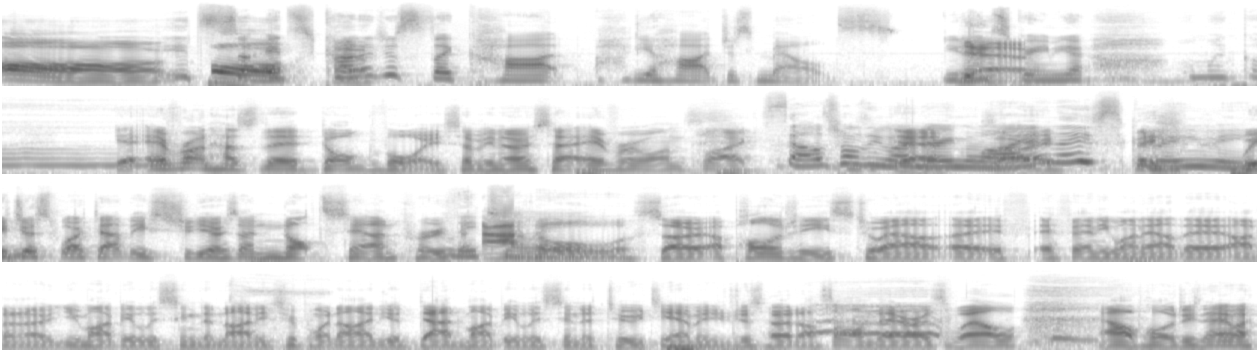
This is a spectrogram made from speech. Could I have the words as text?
oh, It's so, it's kind Yeah. of just like heart. Your heart just melts. You don't Yeah. scream. You go, oh my god. Yeah, everyone has their dog voice. Have you noticed that? Everyone's like, Sal's probably yeah, wondering why sorry. are they screaming. we just worked out these studios are not soundproof at Literally. all. So apologies to our uh, if if anyone out there, I don't know, you might be listening to ninety two point nine. Your dad might be listening to two TM, and you just heard us on there as well. Our apologies. Anyway,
